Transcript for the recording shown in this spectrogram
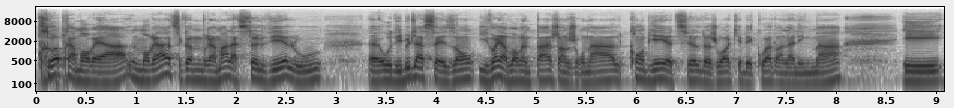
propre à Montréal. Montréal, c'est comme vraiment la seule ville où, euh, au début de la saison, il va y avoir une page dans le journal. Combien y a-t-il de joueurs québécois dans l'alignement? Et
